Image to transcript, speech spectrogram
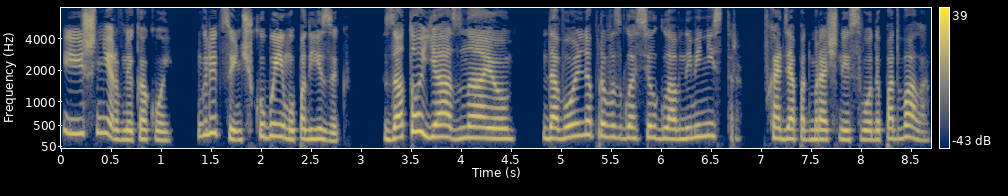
Ишь, нервный какой, глицинчику бы ему под язык. «Зато я знаю!» довольно провозгласил главный министр, входя под мрачные своды подвала,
